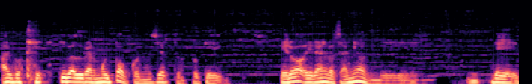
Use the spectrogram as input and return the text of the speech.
algo que iba a durar muy poco, ¿no es cierto? Porque, pero eran los años de,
